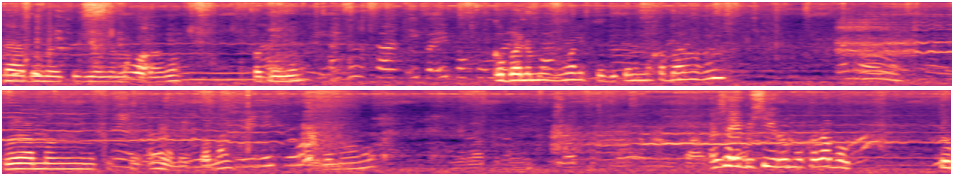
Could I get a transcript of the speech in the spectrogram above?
Grabe may tignan na makabago. Pag ganyan. Ikaw ba naman bumalik? Hindi ka na makabago. Ano? Wala mang ano, may kamay. Gumano. Asa ibisiro mo kalabaw? Ito.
